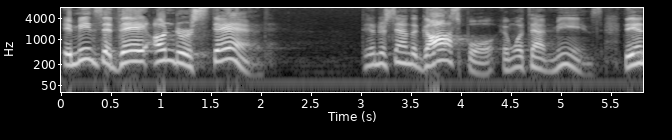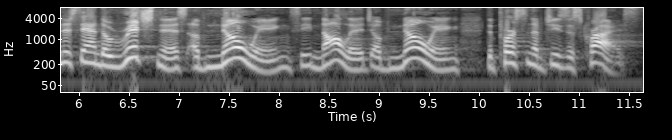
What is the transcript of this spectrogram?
It means that they understand they understand the gospel and what that means. They understand the richness of knowing, see, knowledge of knowing the person of Jesus Christ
